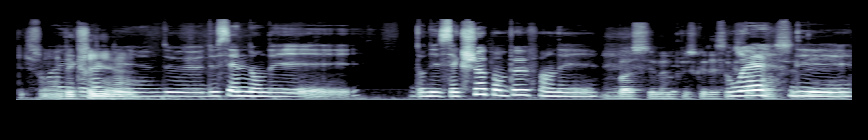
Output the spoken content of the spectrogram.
qui sont Ouais, il y a pas décrits mal de, de, de scènes dans des dans des sex shops un peu, enfin des bah c'est même plus que des sex ouais, shops, hein, c'est des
